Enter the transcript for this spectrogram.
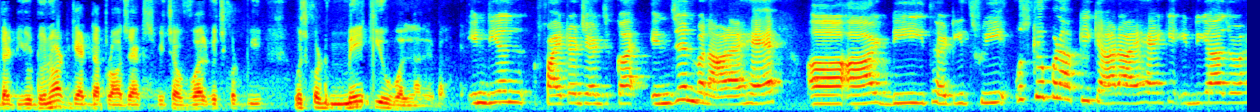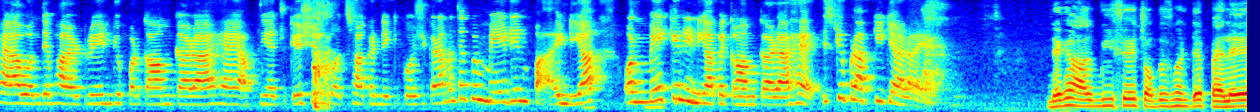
that you do not get the projects which are world which could be which could make you world Indian fighter jet का इंजन बना रहा है आर डी थर्टी थ्री उसके ऊपर आपकी क्या राय है कि इंडिया जो है, वंदे भारत ट्रेन के ऊपर काम कर रहा है, अपनी एजुकेशन को अच्छा करने की कोशिश कर रहा है? मतलब मेड इन इंडिया और मेक इन इंडिया पे काम कर रहा है। इसके ऊपर आपकी क्या राय है? देखें, आज भी से 24 घंटे पहले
